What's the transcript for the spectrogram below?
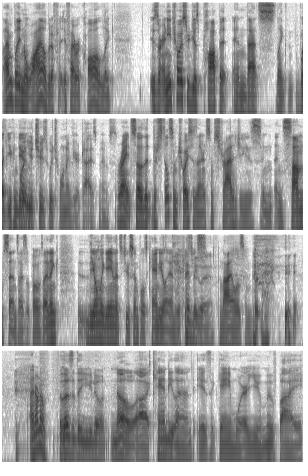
I haven't played in a while, but if if I recall, like, is there any choice or you just pop it and that's like what you can do? Or you choose which one of your guys moves. Right. So th- there's still some choices there and some strategies in, in some sense, I suppose. I think the only game that's too simple is Candyland, which is just nihilism. But I don't know. For those of you who don't know, uh, Candyland is a game where you move by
